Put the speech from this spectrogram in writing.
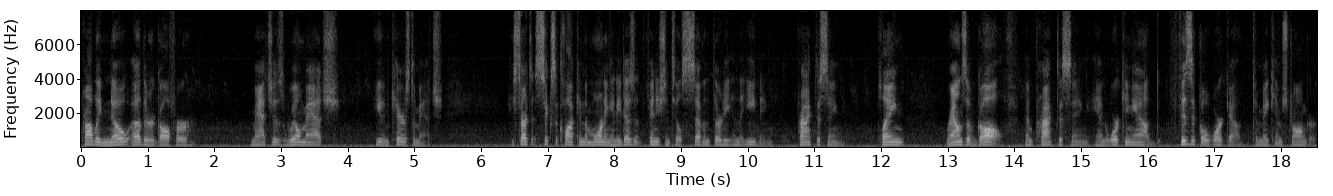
probably no other golfer matches, will match, even cares to match. He starts at 6 o'clock in the morning and he doesn't finish until 7.30 in the evening, practicing, playing rounds of golf and practicing and working out, physical workout to make him stronger.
